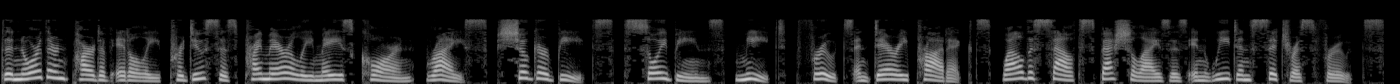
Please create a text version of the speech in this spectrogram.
The northern part of Italy produces primarily maize corn, rice, sugar beets, soybeans, meat, fruits and dairy products, while the south specializes in wheat and citrus fruits.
